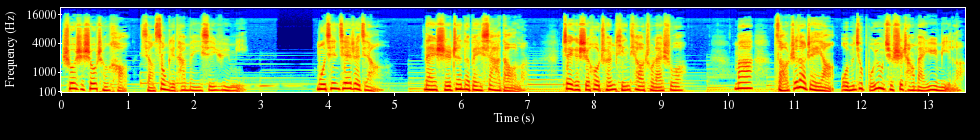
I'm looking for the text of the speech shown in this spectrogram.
说是收成好，想送给他们一些玉米。母亲接着讲。那时真的被吓到了，这个时候纯平跳出来说：“妈，早知道这样，我们就不用去市场买玉米了。”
